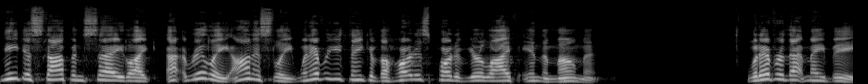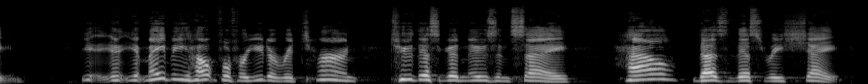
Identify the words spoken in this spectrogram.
need to stop and say, like, uh, really, honestly, whenever you think of the hardest part of your life in the moment, whatever that may be, it may be helpful for you to return to this good news and say, how does this reshape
